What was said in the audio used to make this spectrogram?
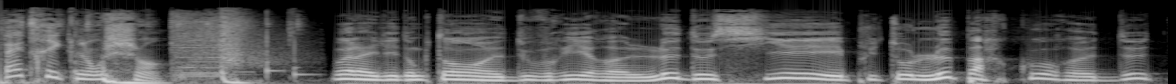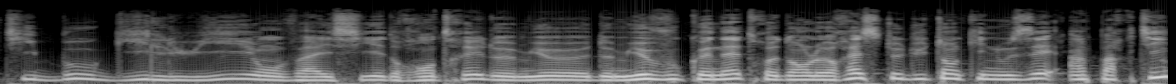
Patrick Longchamp. Voilà, il est donc temps euh, d'ouvrir euh, le dossier et plutôt le parcours euh, de Thibaut Guilhuy. On va essayer de rentrer, de mieux, de mieux vous connaître dans le reste du temps qui nous est imparti.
